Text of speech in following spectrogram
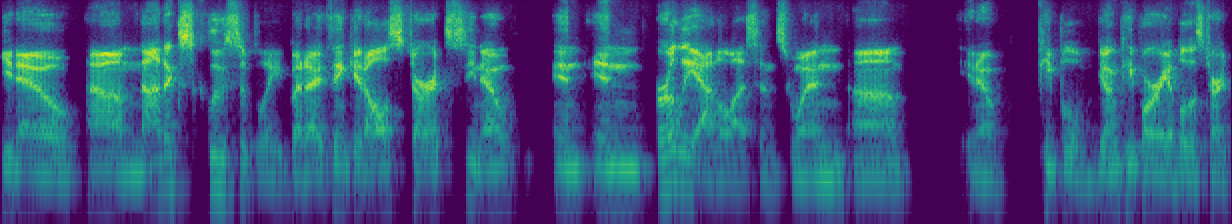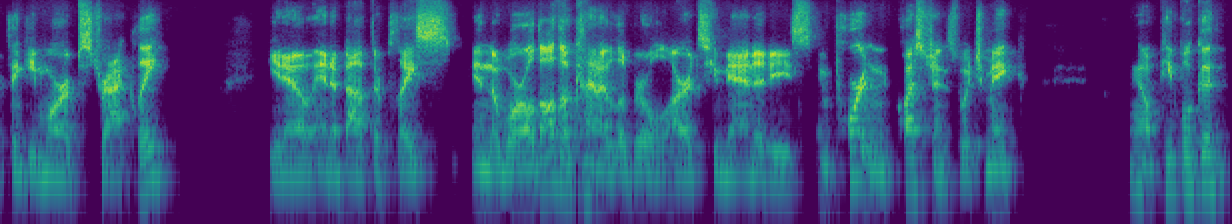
you know um, not exclusively but i think it all starts you know in in early adolescence when um, you know people young people are able to start thinking more abstractly you know and about their place in the world all the kind of liberal arts humanities important questions which make you know people good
